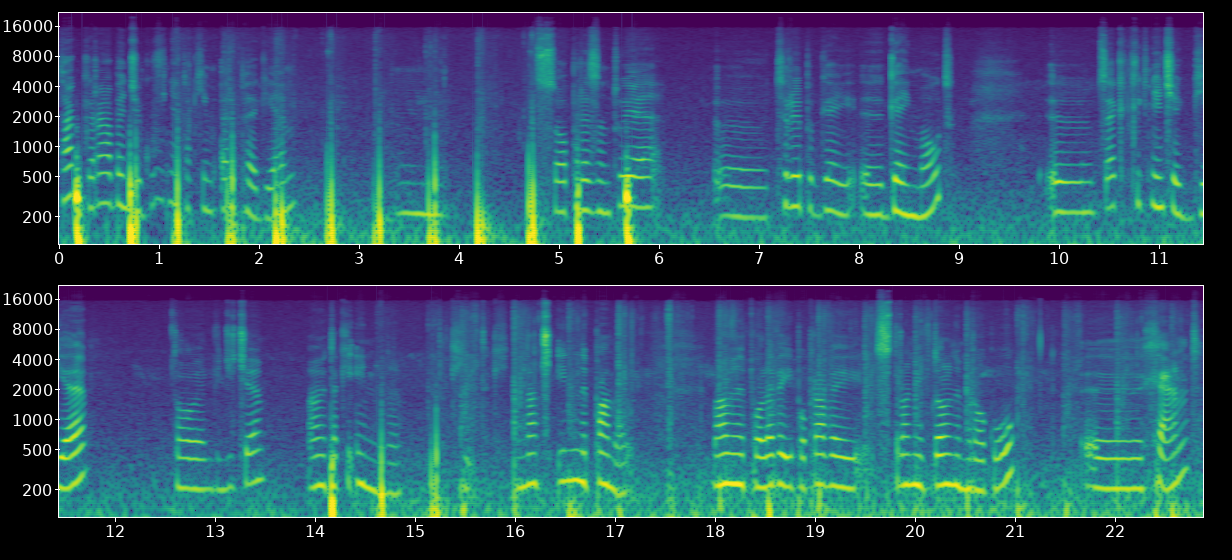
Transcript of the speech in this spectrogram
ta gra będzie głównie takim RPG-iem, mm, co prezentuje y, tryb Game Mode. Co jak klikniecie G, to jak widzicie, mamy taki inny, taki, taki inaczej inny panel. Mamy po lewej i po prawej stronie w dolnym rogu yy, hand,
